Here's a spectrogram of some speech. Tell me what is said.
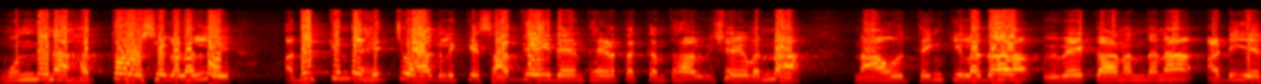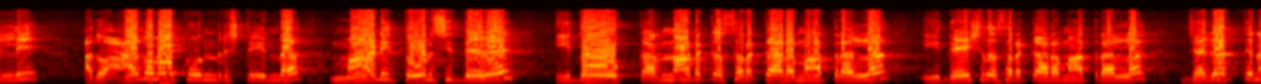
ಮುಂದಿನ ಹತ್ತು ವರ್ಷಗಳಲ್ಲಿ ಅದಕ್ಕಿಂತ ಹೆಚ್ಚು ಆಗಲಿಕ್ಕೆ ಸಾಧ್ಯ ಇದೆ ಅಂತ ಹೇಳ್ತಕ್ಕಂತಹ ವಿಷಯವನ್ನ ನಾವು ತೆಂಕಿಲದ ವಿವೇಕಾನಂದನ ಅಡಿಯಲ್ಲಿ ಅದು ಆಗಬೇಕು ದೃಷ್ಟಿಯಿಂದ ಮಾಡಿ ತೋರಿಸಿದ್ದೇವೆ. ಇದು ಕರ್ನಾಟಕ ಸರ್ಕಾರ ಮಾತ್ರ ಅಲ್ಲ, ಈ ದೇಶದ ಸರ್ಕಾರ ಮಾತ್ರ ಅಲ್ಲ, ಜಗತ್ತಿನ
